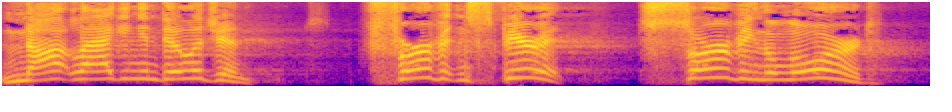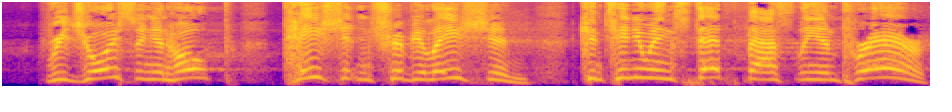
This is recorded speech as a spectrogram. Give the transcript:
not lagging in diligence, fervent in spirit, serving the Lord, rejoicing in hope, patient in tribulation, continuing steadfastly in prayer,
